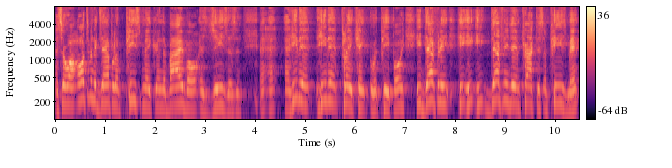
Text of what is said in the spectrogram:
And so, our ultimate example of peacemaker in the Bible is Jesus. And, and, and, he, didn't, he didn't placate with people. He definitely, he, he definitely didn't practice appeasement.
